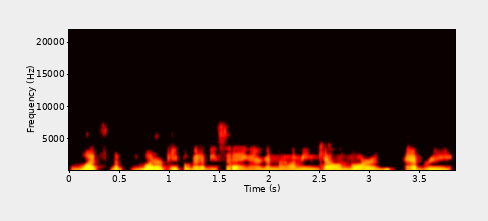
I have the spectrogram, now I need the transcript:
what's the what are people going to be saying? They're going to I mean Kellen Moore every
